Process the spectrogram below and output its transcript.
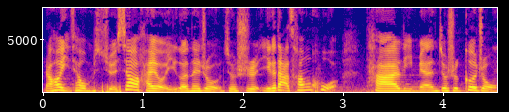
然后以前我们学校还有一个那种就是一个大仓库，它里面就是各种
